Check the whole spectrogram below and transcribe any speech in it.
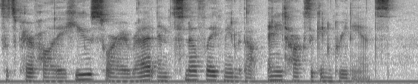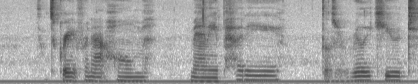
So it's a pair of holiday hues, soiree red, and snowflake made without any toxic ingredients. So it's great for an at-home mani-pedi. Those are really cute.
